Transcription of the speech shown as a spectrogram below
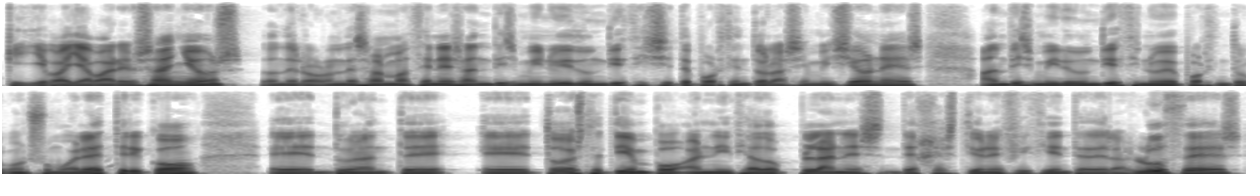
que lleva ya varios años, donde los grandes almacenes han disminuido un 17% las emisiones, han disminuido un 19% el consumo eléctrico, eh, durante eh, todo este tiempo han iniciado planes de gestión eficiente de las luces,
